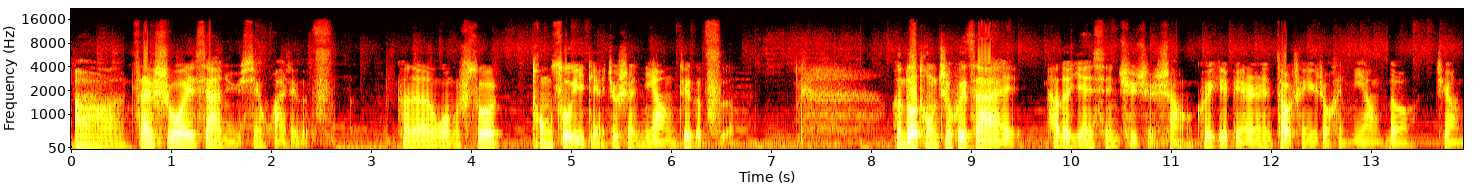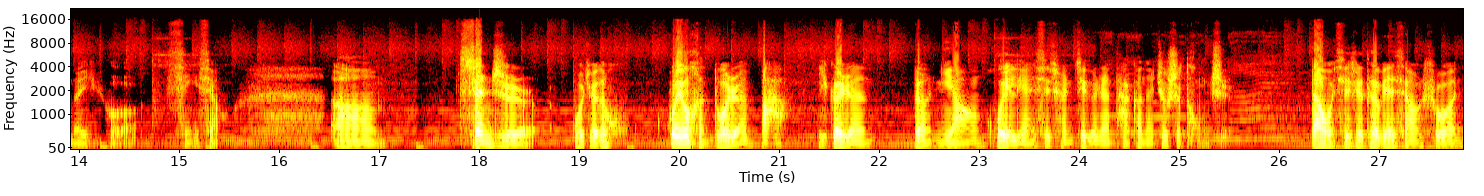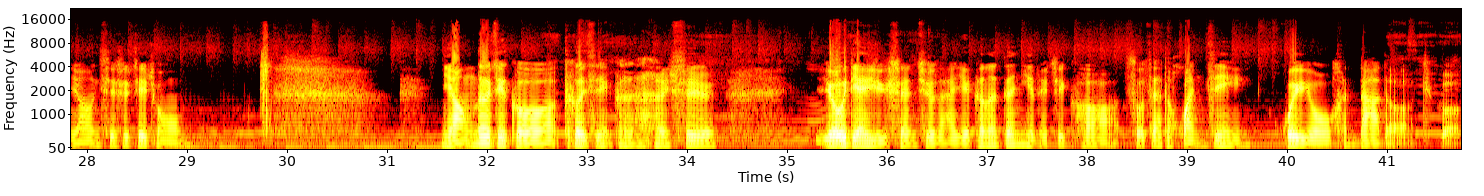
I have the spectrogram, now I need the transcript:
啊，再说一下“女性化”这个词，可能我们说通俗一点，就是“娘”这个词。很多同志会在他的言行举止上，会给别人造成一种很娘的这样的一个形象。嗯，甚至我觉得会有很多人把一个人的娘会联系成这个人，他可能就是同志。但我其实特别想说，娘其实这种。娘的这个特性可能是有点与生俱来，也可能跟你的这个所在的环境会有很大的这个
